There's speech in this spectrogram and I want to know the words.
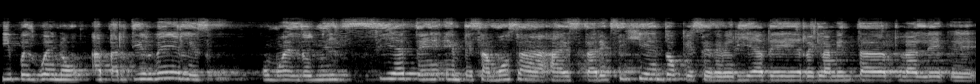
Y pues bueno, a partir de como el 2007 empezamos a, estar exigiendo que se debería de reglamentar la eh,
